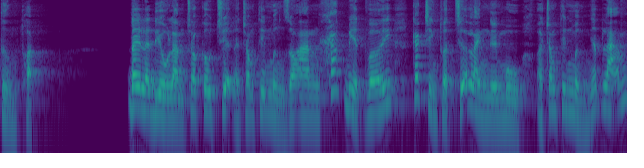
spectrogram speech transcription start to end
tường thuật. Đây là điều làm cho câu chuyện ở trong tin mừng Gioan khác biệt với các trình thuật chữa lành người mù ở trong tin mừng nhất lãm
